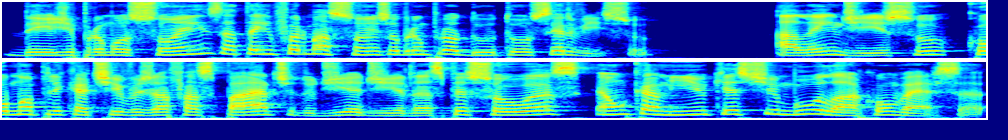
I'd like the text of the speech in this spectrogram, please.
desde promoções até informações sobre um produto ou serviço. Além disso, como o aplicativo já faz parte do dia a dia das pessoas, é um caminho que estimula a conversa.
